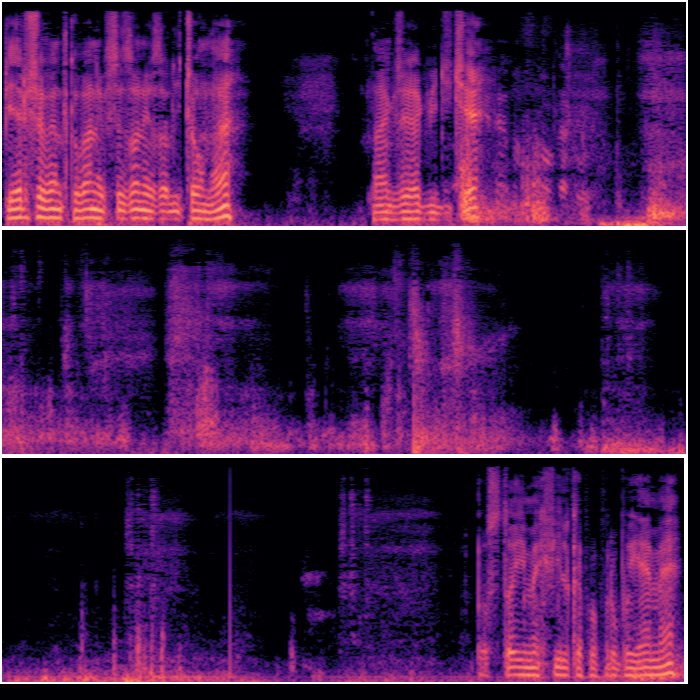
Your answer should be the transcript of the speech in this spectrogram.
Pierwsze wędkowanie w sezonie zaliczone. Także jak widzicie. Postoimy chwilkę, popróbujemy.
